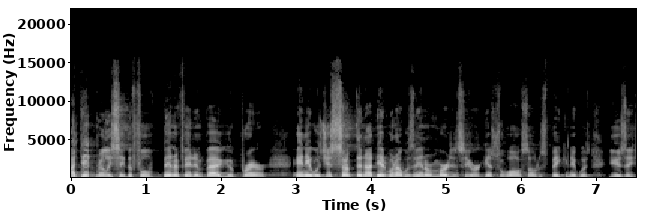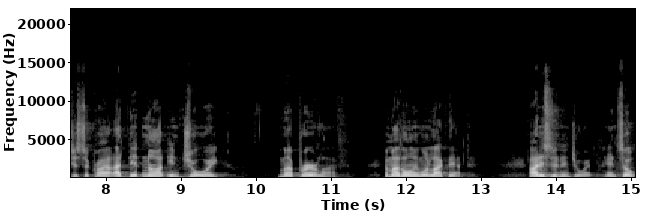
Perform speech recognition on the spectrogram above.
I didn't really see the full benefit and value of prayer. And it was just something I did when I was in an emergency or against the wall, so to speak, and it was usually just to cry out. I did not enjoy my prayer life. Am I the only one like that? I just didn't enjoy it. And so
